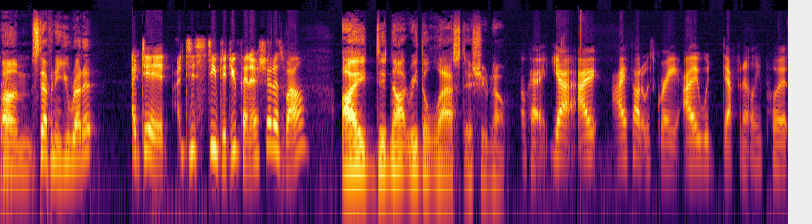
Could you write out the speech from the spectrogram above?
Um, Stephanie, you read it? I did. Did- Steve, did you finish it as well? I did not read the last issue. No. Okay. Yeah, I I thought it was great. I would definitely put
